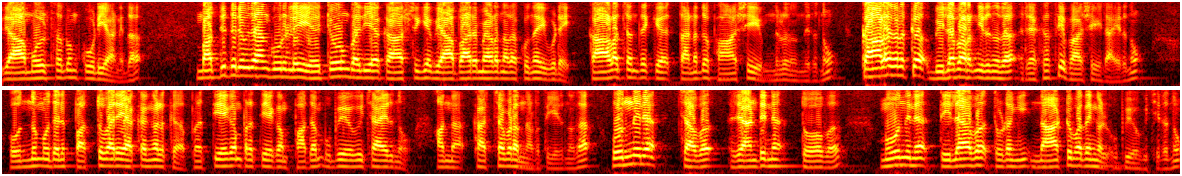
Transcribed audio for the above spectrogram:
ഗ്രാമോത്സവം കൂടിയാണിത്. മധ്യ തിരുവിതാംകൂറിലെ ഏറ്റവും വലിയ കാർഷിക വ്യാപാരമേള നടക്കുന്ന ഇവിടെ കാളച്ചന്തയ്ക്ക് തനത് ഭാഷയും നിലനിന്നിരുന്നു. കാളകൾക്ക് വില പറഞ്ഞിരുന്നത് രഹസ്യ ഭാഷയിലായിരുന്നു. ഒന്നു മുതൽ പത്തു വരെ അക്കങ്ങൾക്ക് പ്രത്യേകം പ്രത്യേകം പദം ഉപയോഗിച്ചായിരുന്നു അന്ന് കച്ചവടം നടത്തിയിരുന്നത്. ഒന്നിന് ചവ് രണ്ടിന് തോവ് മൂന്നിന് തിലാവ് തുടങ്ങി നാട്ടുപദങ്ങൾ ഉപയോഗിച്ചിരുന്നു.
